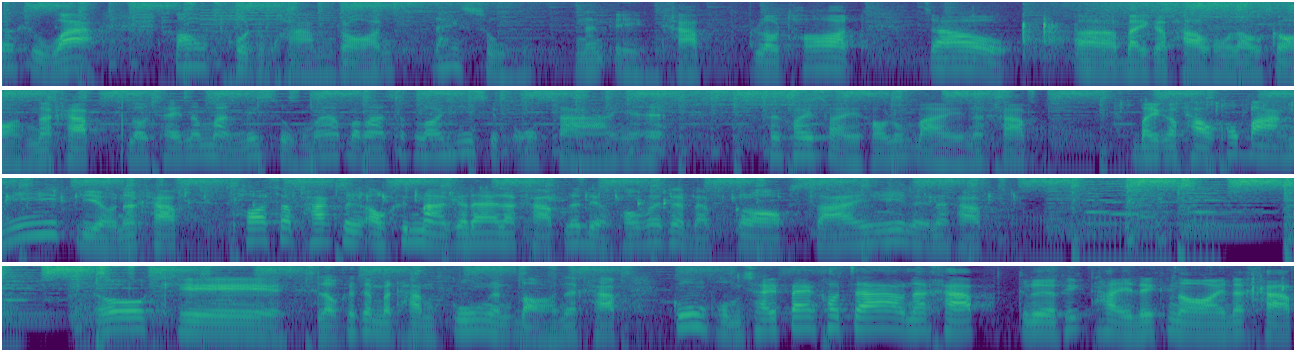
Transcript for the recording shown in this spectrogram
ก็คือว่าต้องทนความร้อนได้สูงนั่นเองครับ เราทอดเจ้าใบกะเพราของเราก่อนนะครับ เราใช้น้ำมันไม่สูงมากประมาณสัก 120 องศาอย่างเงี้ยฮะค่อยๆ ใส่เขาลงไปนะครับ ใบกะเพราเขาบางนิดเดียวนะครับ ทอดสักพักหนึ่งเอาขึ้นมาก็ได้แล้วครับ แล้วเดี๋ยวเขาก็จะแบบกรอบไซส์เลยนะครับ โอเค เราก็จะมาทำกุ้งกันต่อนะครับ กุ้งผมใช้แป้งข้าวเจ้านะครับ เกลือพริกไทยเล็กน้อยนะครับ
